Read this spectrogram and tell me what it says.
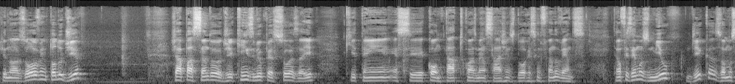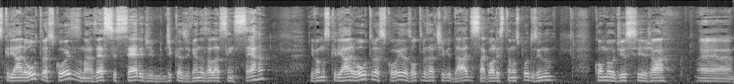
que nós ouvem todo dia, já passando de 15 mil pessoas aí que têm esse contato com as mensagens do Ressignificando Vendas. Então fizemos mil dicas, vamos criar outras coisas, mas essa série de dicas de vendas ela se encerra e vamos criar outras coisas, outras atividades. Agora estamos produzindo, como eu disse já é,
